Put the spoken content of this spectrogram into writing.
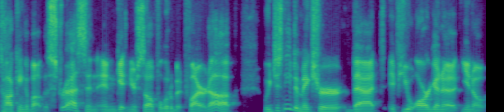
talking about the stress and, and getting yourself a little bit fired up we just need to make sure that if you are going to you know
